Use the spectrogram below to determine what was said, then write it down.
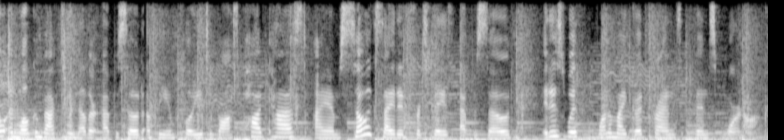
Hello, and welcome back to another episode of the Employee to Boss podcast. I am so excited for today's episode. It is with one of my good friends, Vince Warnock.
